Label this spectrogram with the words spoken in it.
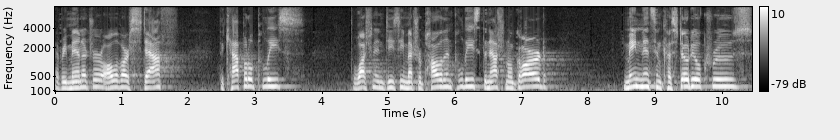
every manager, all of our staff, the Capitol Police, the Washington, D.C. Metropolitan Police, the National Guard, maintenance and custodial crews,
